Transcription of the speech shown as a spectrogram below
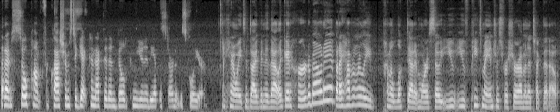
that I'm so pumped for classrooms to get connected and build community at the start of the school year. I can't wait to dive into that. Like I'd heard about it, but I haven't really kind of looked at it more. So you you've piqued my interest for sure. I'm gonna check that out.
